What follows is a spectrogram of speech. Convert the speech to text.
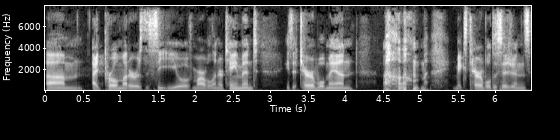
Um, Ike Perlmutter is the CEO of Marvel Entertainment. He's a terrible man. Um, makes terrible decisions.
